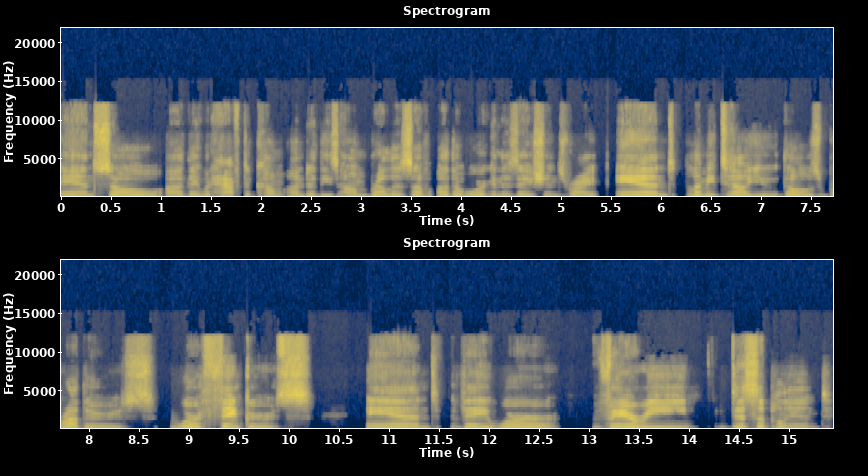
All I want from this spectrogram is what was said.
And so uh, they would have to come under these umbrellas of other organizations, right? And let me tell you, those brothers were thinkers and they were very disciplined.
